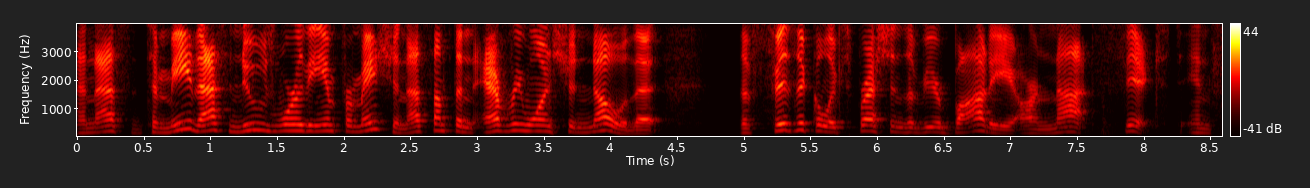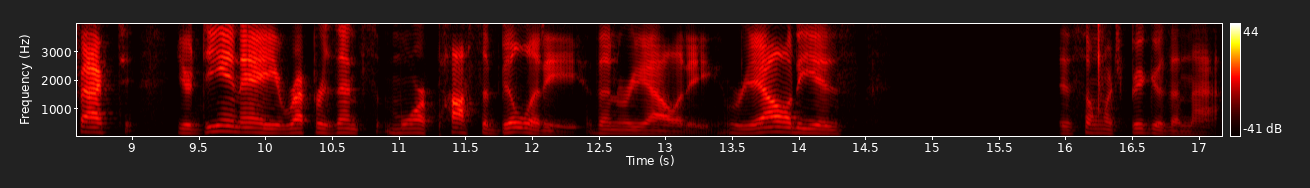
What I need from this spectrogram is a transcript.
And that's to me that's newsworthy information. That's something everyone should know that the physical expressions of your body are not fixed. In fact, your DNA represents more possibility than reality. Reality is is so much bigger than that.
